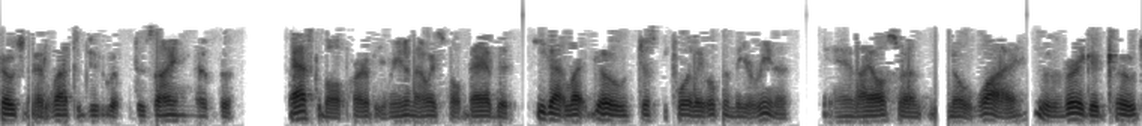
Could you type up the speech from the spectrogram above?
coach and had a lot to do with the designing of the basketball part of the arena. And I always felt bad that he got let go just before they opened the arena. And I also know why. He was a very good coach,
